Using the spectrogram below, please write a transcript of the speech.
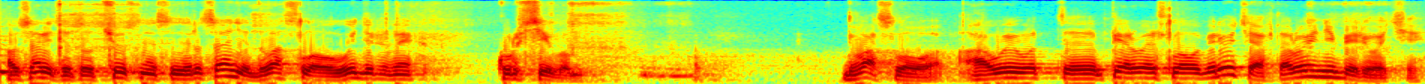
А вот смотрите, вот чувственное созерцание, два слова выдержаны курсивом. Два слова. А вы вот э, первое слово берете, а второе не берете.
